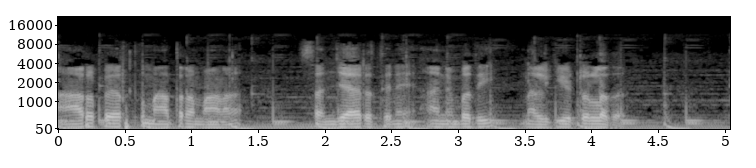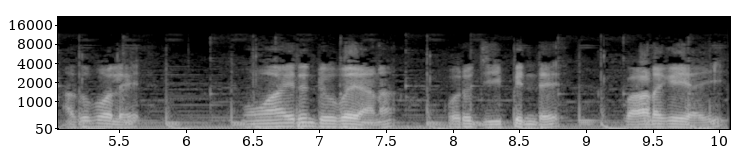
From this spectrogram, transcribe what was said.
ആറ് പേർക്ക് മാത്രമാണ് സഞ്ചാരത്തിന് അനുമതി നൽകിയിട്ടുള്ളത്. അതുപോലെ മൂവായിരം രൂപയാണ് ഒരു ജീപ്പിന്റെ വാടകയായി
